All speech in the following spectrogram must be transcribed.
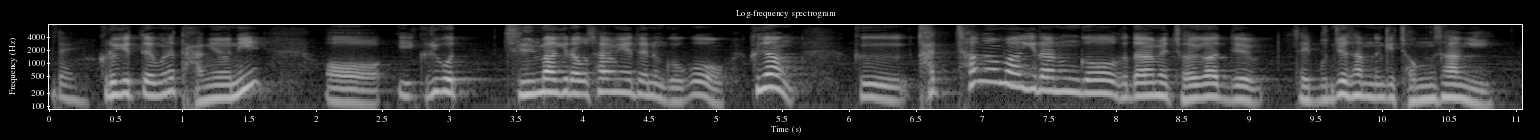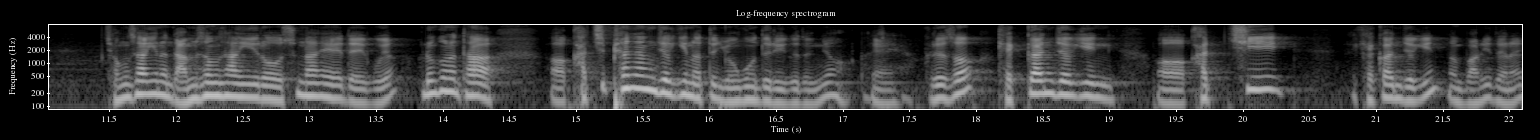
네. 그렇기 때문에 당연히 어 이 그리고 질막이라고 사용해야 되는 거고 그냥 그 가- 천연막이라는 거 그다음에 저희가 이제 제 문제 삼는 게 정상이 정상이는 남성 상의로 순화해야 되고요. 그런 거는 다 어, 가치 편향적인 어떤 용어들이거든요. 예. 그래서 객관적인 어, 가치 객관적인 어, 말이 되나요?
